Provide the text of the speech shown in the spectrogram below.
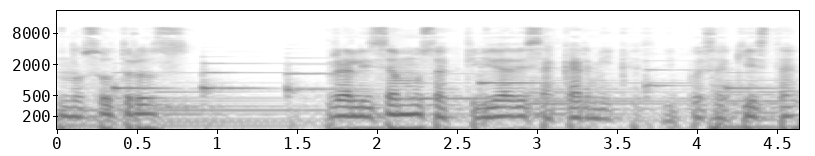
nosotros realizamos actividades acármicas. Y pues aquí está.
